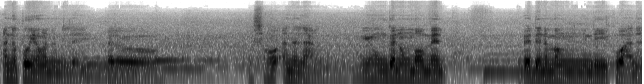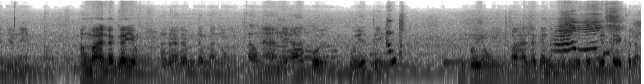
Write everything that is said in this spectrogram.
ano po yung ano nila eh. Pero gusto ko ano lang, yung ganong moment, pwede namang hindi kuhanan yun eh. Ang mahalaga yung nararamdaman ng Opo. nanay Apple, ni Kuya Dave. Yun po yung mahalaga na manudog ka Tekram.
